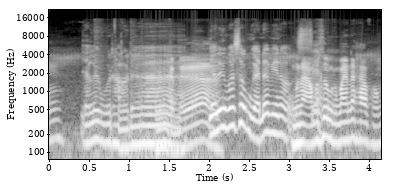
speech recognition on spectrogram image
ม อย่าลืมมือเถาเด้อเบิ่งกันเด้อออย่าลืมมาซุ่มกันเด้อพี่น้องมือหนาวมาซุ่มกันไหมนะครับผม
